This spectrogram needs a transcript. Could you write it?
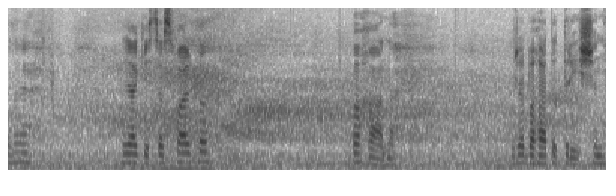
Але якість асфальту погана. Вже багато тріщин.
